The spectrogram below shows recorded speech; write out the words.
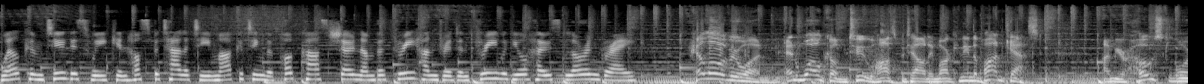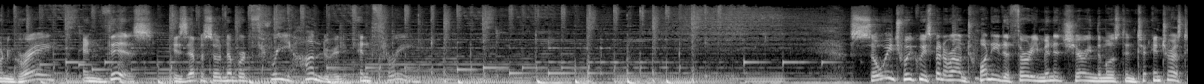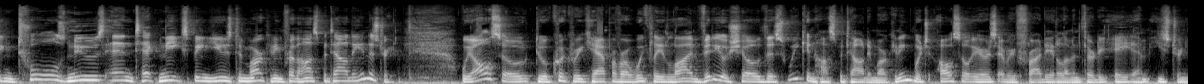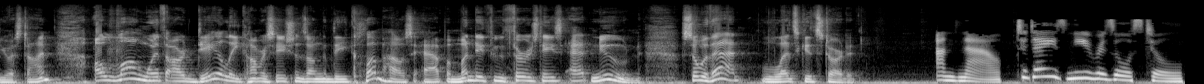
Welcome to This Week in Hospitality Marketing, the podcast show number 303 with your host, Loren Gray. Hello, everyone, and welcome to Hospitality Marketing, the podcast. I'm your host, Loren Gray, and this is episode number 303. So each week we spend around 20 to 30 minutes sharing the most inter- interesting tools, news, and techniques being used in marketing for the hospitality industry. We also do a quick recap of our weekly live video show this week in hospitality marketing, which also airs every Friday at 11:30 a.m. Eastern US Time, along with our daily conversations on the Clubhouse app Monday through Thursdays at noon. So with that, let's get started. And now, today's new resource tool.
